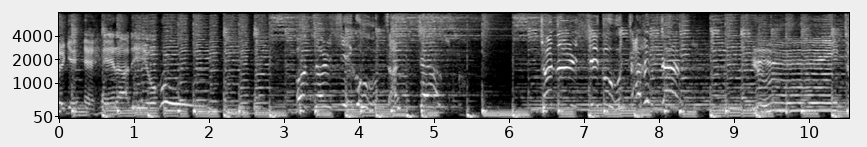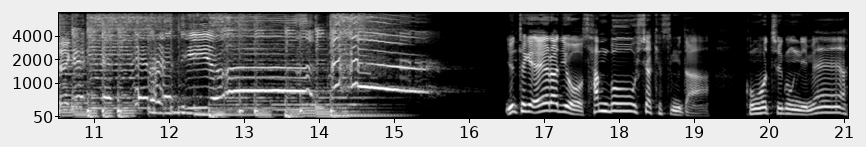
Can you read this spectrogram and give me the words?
윤택의 에헤라디오 어쩔시구 짠짠 저들시구 짠짠 윤택의 에헤라디오 윤택의 에라디오 3부 시작했습니다. 0570님의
